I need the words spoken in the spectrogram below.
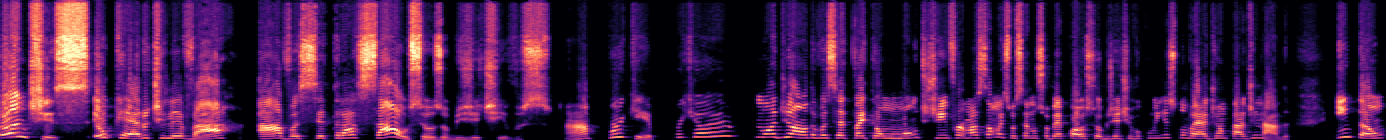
Antes, eu quero te levar a você traçar os seus objetivos. Ah, por quê? Porque não adianta, você vai ter um monte de informação, mas se você não souber qual é o seu objetivo com isso, não vai adiantar de nada. Então,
